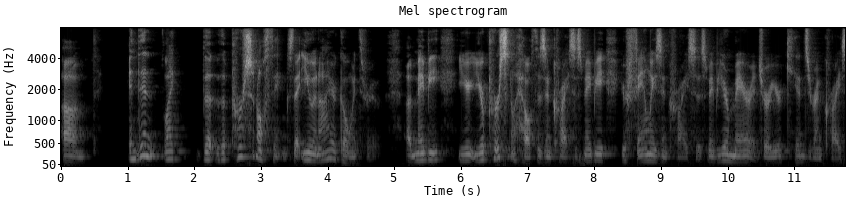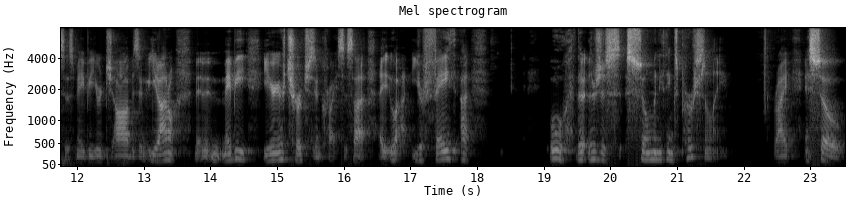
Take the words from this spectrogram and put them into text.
Um, and then like the the personal things that you and I are going through. Uh, maybe your, your personal health is in crisis. Maybe your family's in crisis. Maybe your marriage or your kids are in crisis. Maybe your job is in, you know, I don't, maybe your, your church is in crisis. Uh, your faith, uh, ooh, there, there's just so many things personally, right? And so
